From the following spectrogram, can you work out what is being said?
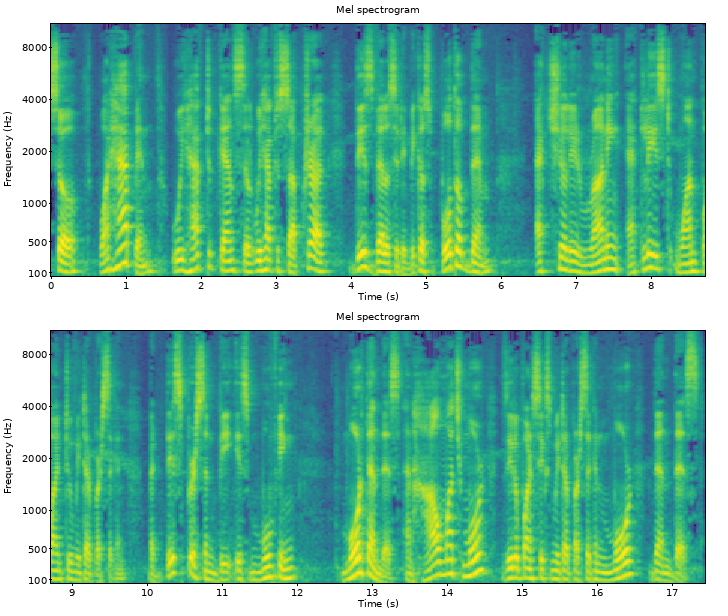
so what happened we have to cancel we have to subtract this velocity because both of them actually running at least 1.2 meter per second. But this person b is moving more than this. And how much more? 0.6 meter per second more than this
